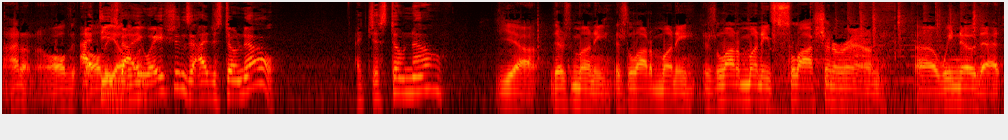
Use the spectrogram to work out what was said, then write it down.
I don't know all the At all these the other ones. valuations, I just don't know. I just don't know. Yeah, there's money. There's a lot of money. There's a lot of money sloshing around. Uh, we know that.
